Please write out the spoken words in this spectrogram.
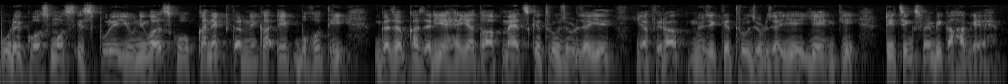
पूरे कॉस्मोस इस पूरे यूनिवर्स को कनेक्ट करने का एक बहुत ही गजब का ज़रिए है। या तो आप मैथ्स के थ्रू जुड़ जाइए, या फिर आप म्यूज़िक के थ्रू जुड़ जाइए, ये इनकी टीचिंग्स में भी कहा गया है।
